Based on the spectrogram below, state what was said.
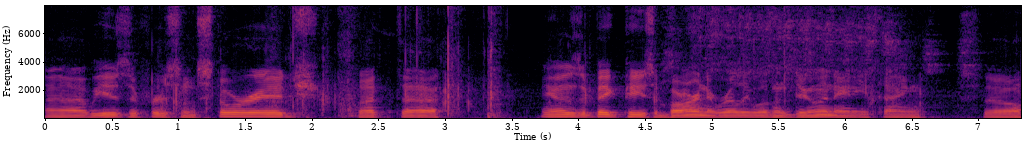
Uh, we used it for some storage, but uh, you know, it was a big piece of barn that really wasn't doing anything. So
